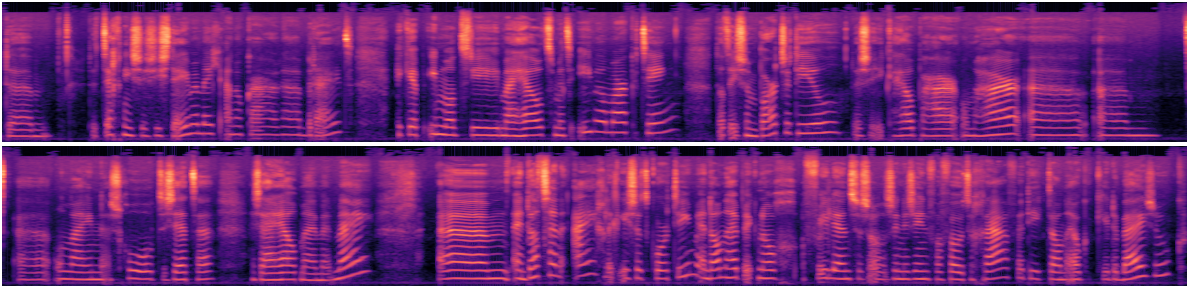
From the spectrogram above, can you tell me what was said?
de de technische systemen een beetje aan elkaar uh, breidt. Ik heb iemand die mij helpt met e-mail marketing. Dat is een barterdeal. Dus ik help haar om haar uh, um, uh, online school te zetten. En zij helpt mij met mij. Um, en dat zijn eigenlijk is het core team. En dan heb ik nog freelancers als in de zin van fotografen die ik dan elke keer erbij zoek.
